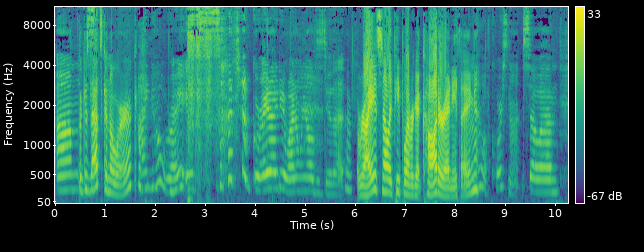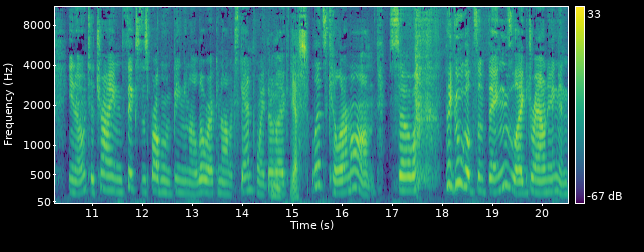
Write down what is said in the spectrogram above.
Um, because that's gonna work, I know, right? It's such a great idea. Why don't we all just do that? right? It's not like people ever get caught or anything. No, course not. So, um, you know, to try and fix this problem of being in a lower economic standpoint, they're like, Yes. let's kill our mom. So they Googled some things like drowning and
